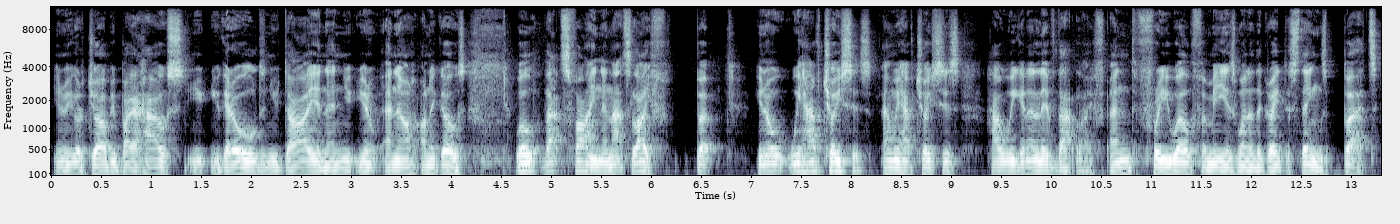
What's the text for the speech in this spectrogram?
you know, you got a job, you buy a house, you, you get old and you die and then, you, you know, and on it goes. Well, that's fine and that's life. But, you know, we have choices and we have choices how we're going to live that life. And free will for me is one of the greatest things. But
